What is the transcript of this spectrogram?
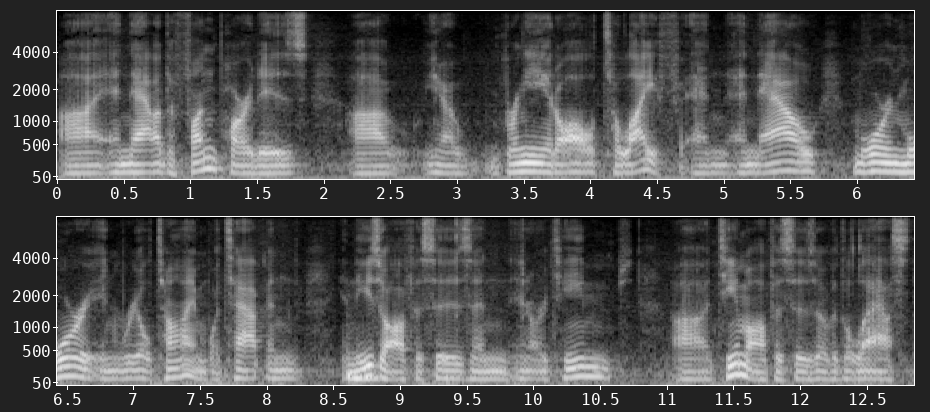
Uh, and now the fun part is uh, you know, bringing it all to life. And, and now more and more in real time, what's happened in these offices and in our teams, uh, team offices over the last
